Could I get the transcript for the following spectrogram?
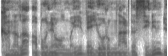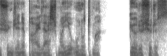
kanala abone olmayı ve yorumlarda senin düşünceni paylaşmayı unutma. Görüşürüz.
